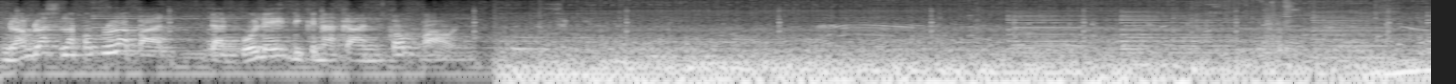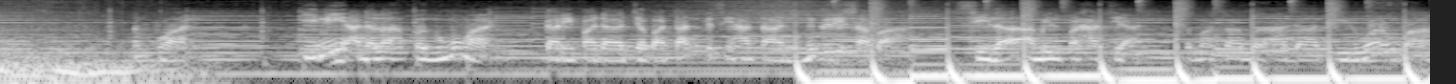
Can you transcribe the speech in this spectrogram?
1988 dan boleh dikenakan kompaun. Ini adalah pengumuman daripada Jabatan Kesihatan Negeri Sabah. Sila ambil perhatian semasa berada di luar rumah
